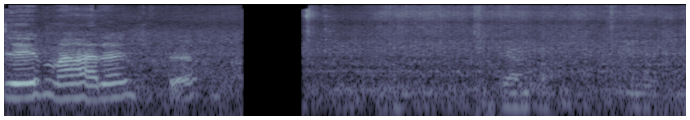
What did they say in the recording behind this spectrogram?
जय महाराष्ट्र.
